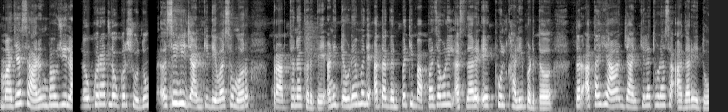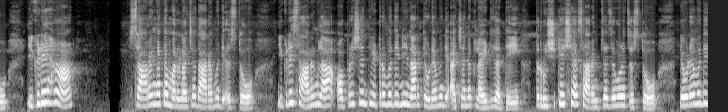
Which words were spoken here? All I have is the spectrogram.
माझ्या सारंग भाऊजीला लवकरात लवकर शोधून असे ही जानकी देवासमोर प्रार्थना करते. आणि तेवढ्यामध्ये आता गणपती बाप्पाजवळील असणारं एक फूल खाली पडतं. तर आता ह्या जानकीला थोडासा आधार येतो. इकडे हा सारंग आता मरणाच्या दारामध्ये असतो. इकडे सारंगला ऑपरेशन थिएटरमध्ये नेणार तेवढ्यामध्ये अचानक लाइट जाते. तर ऋषिकेश या सारंगच्या जवळच असतो. तेवढ्यामध्ये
